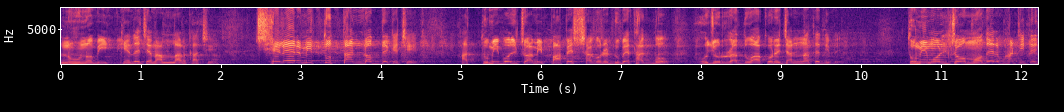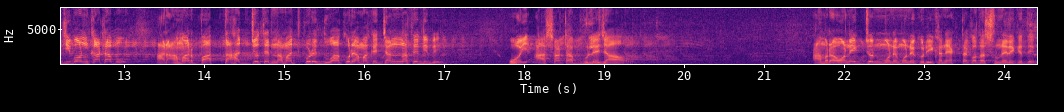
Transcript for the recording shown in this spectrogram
নুহ নবী কেঁদেছেন আল্লাহর কাছে। ছেলের মৃত্যুর তাণ্ডব দেখেছে। আর তুমি বলছো আমি পাপের সাগরে ডুবে থাকব, হুজুররা দোয়া করে জান্নাতে দিবে। তুমি বলছো মদের ভাঁটিতে জীবন কাটাবো, আর আমার বাপ তাহাজ্যতের নামাজ পড়ে দোয়া করে আমাকে জান্নাতে দিবে। ওই আশাটা ভুলে যাও। আমরা অনেকজন মনে মনে করি, এখানে একটা কথা শুনে রেখে দেন।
